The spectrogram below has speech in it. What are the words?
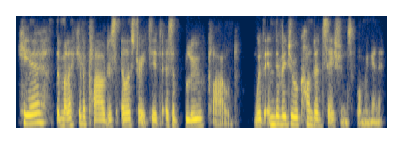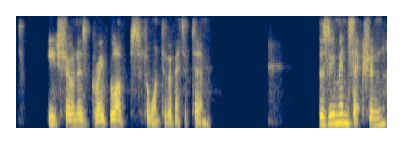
Here, the molecular cloud is illustrated as a blue cloud with individual condensations forming in it, each shown as grey blobs, for want of a better term. The zoom in section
